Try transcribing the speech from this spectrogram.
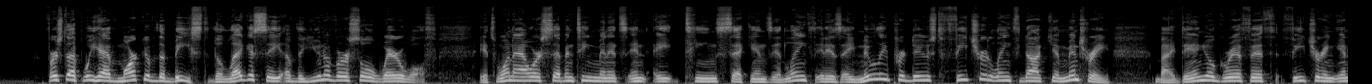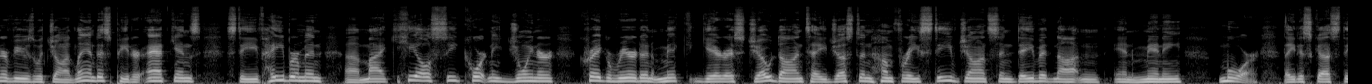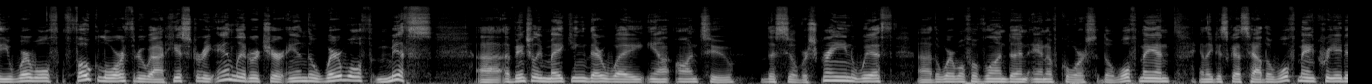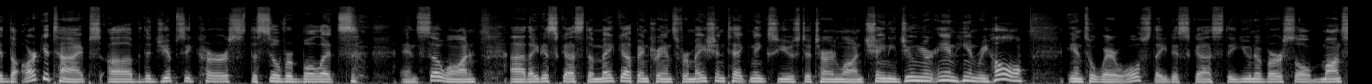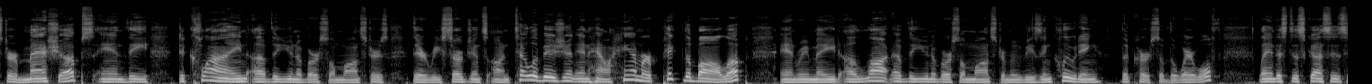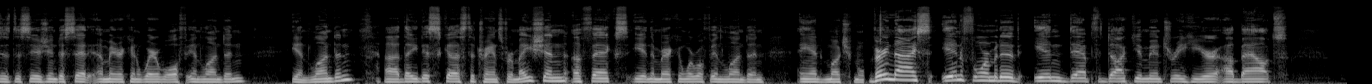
First up, we have Mark of the Beast, the legacy of the Universal Werewolf. It's 1 hour, 17 minutes, and 18 seconds in length. It is a newly produced feature length documentary by Daniel Griffith featuring interviews with John Landis, Peter Atkins, Steve Haberman, uh, Mike Hill, C. Courtney Joyner, Craig Reardon, Mick Garris, Joe Dante, Justin Humphrey, Steve Johnson, David Naughton, and many more. They discuss the werewolf folklore throughout history and literature and the werewolf myths, uh, eventually making their way in, onto the silver screen with uh, the Werewolf of London and, of course, the Wolfman. And they discuss how the Wolfman created the archetypes of the Gypsy Curse, the Silver Bullets, and so on. Uh, they discuss the makeup and transformation techniques used to turn Lon Chaney Jr. and Henry Hull into werewolves. They discuss the Universal monster mashups and the decline of the Universal monsters, their resurgence on television, and how Hammer picked the ball up and remade a lot of the Universal monster movies, including The Curse of the Werewolf. Landis discusses his decision to set American Werewolf in London in London. Uh, they discuss the transformation effects in the American Werewolf in London and much more. Very nice, informative, in depth documentary here about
